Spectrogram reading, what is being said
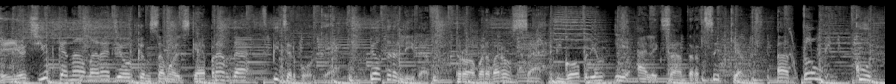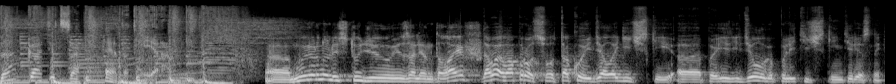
YouTube-канал на радио «Комсомольская правда» в Петербурге. Петр Лидов, Тро Барбаросса, Гоблин и Александр Цыпкин о том, куда катится этот мир. Э, мы вернулись в студию «Изолента Live». Давай вопрос вот такой идеологический, э, идеолого-политический интересный.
